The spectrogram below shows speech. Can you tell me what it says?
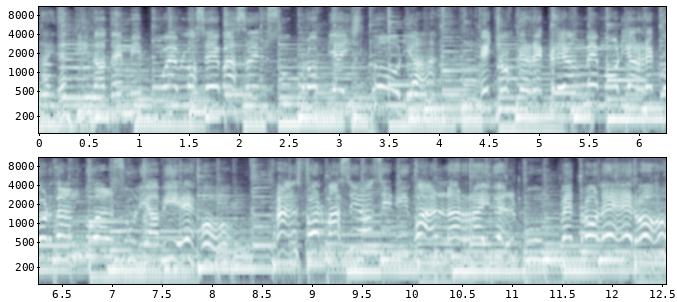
La identidad de mi pueblo se basa en su propia historia, hechos que recrean memoria recordando al Zulia viejo. Transformación sin igual, la raíz del pum petrolero.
